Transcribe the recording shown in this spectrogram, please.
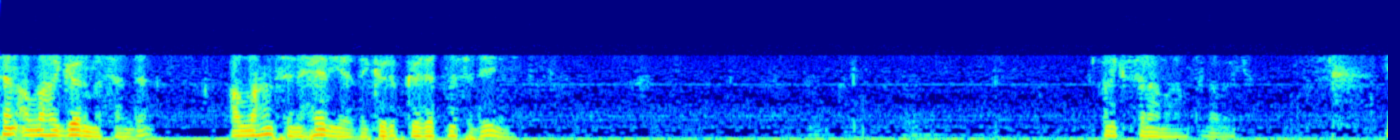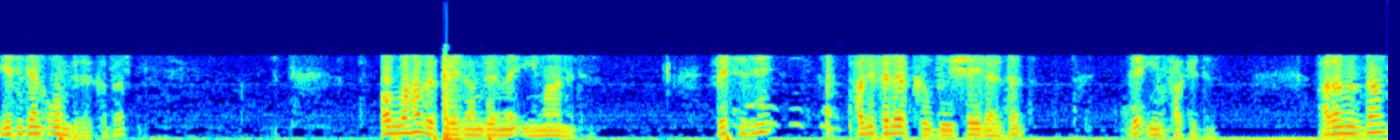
sen Allah'ı görmesen de Allah'ın seni her yerde görüp gözetmesi değil mi? Aleykümselam ve rahmetullahi ve berekatuhu. 7'den 11'e kadar Allah'a ve peygamberine iman edin. Ve sizi halifeler kıldığı şeylerden de infak edin. Aranızdan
